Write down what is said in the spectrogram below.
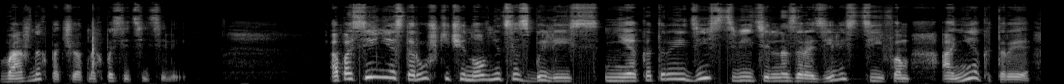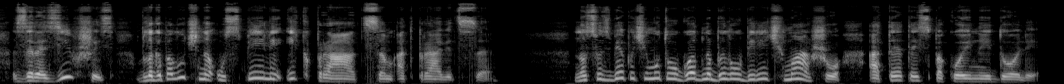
важных почетных посетителей. Опасения старушки-чиновницы сбылись. Некоторые действительно заразились тифом, а некоторые, заразившись, благополучно успели и к працам отправиться но судьбе почему-то угодно было уберечь Машу от этой спокойной доли.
